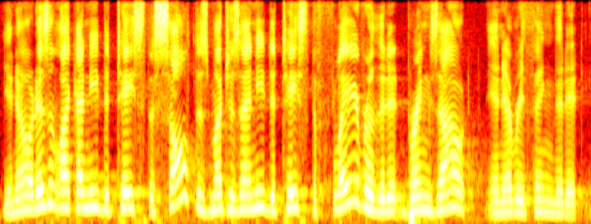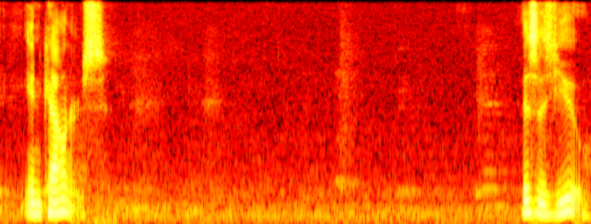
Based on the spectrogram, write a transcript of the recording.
You know, it isn't like I need to taste the salt as much as I need to taste the flavor that it brings out in everything that it encounters. This is you.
